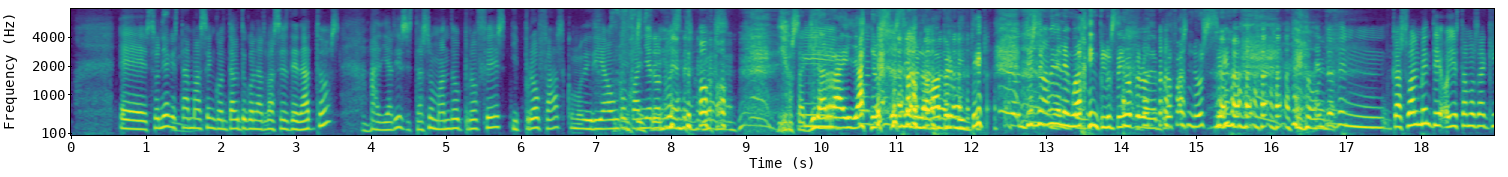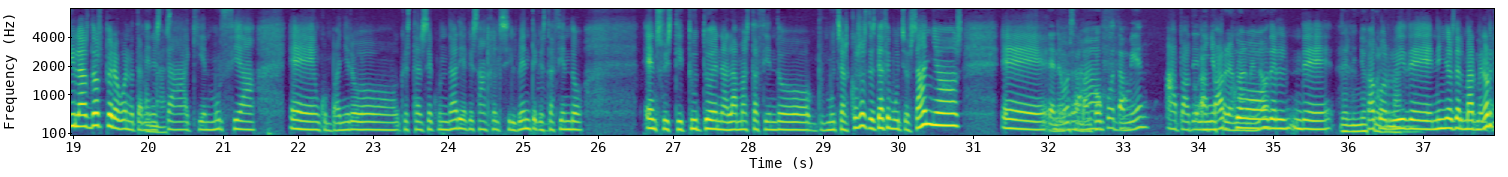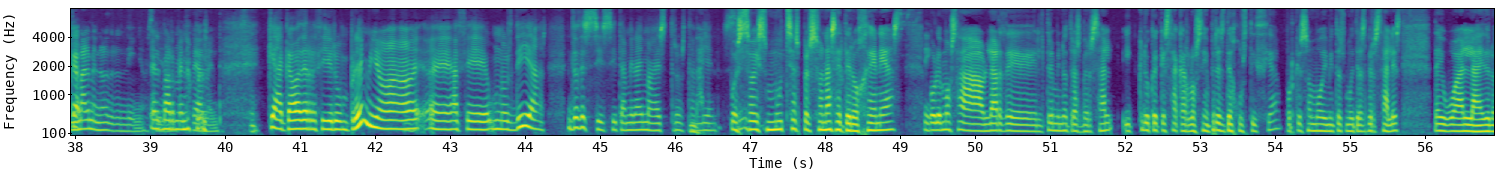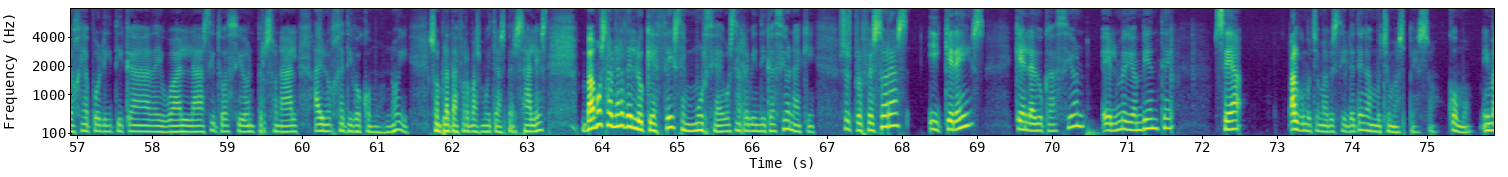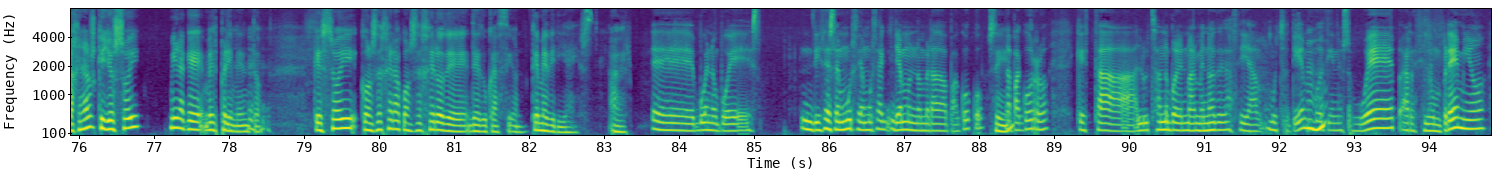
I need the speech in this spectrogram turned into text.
Eh, Sonia, que está más en contacto con las bases de datos, a diario se está sumando profes y profas, como diría un compañero nuestro. Dios, aquí la RAE ya no sé si me lo va a permitir. Yo soy muy de lenguaje inclusivo, pero lo de profas no sé. Entonces, casualmente, hoy estamos aquí las dos, pero bueno, también está aquí en Murcia eh, un compañero que está en secundaria, que es Ángel Silvente, que está haciendo en su instituto en Alama está haciendo pues, muchas cosas desde hace muchos años. Eh, Tenemos a Paco también. A Paco, de niños por el Mar Menor. de Paco Ruiz de Niños del Mar Menor. El Mar Menor de los niños. El Mar Menor. Realmente. Que acaba de recibir un premio eh, hace unos días. Entonces, sí, sí, también hay maestros también. Pues sois muchas personas heterogéneas. Volvemos a hablar del término transversal y creo que hay que sacarlo siempre es de justicia, porque son movimientos muy transversales. Da igual la ideología política, da igual la situación personal, hay un objetivo común, ¿no? Y son plataformas muy transversales. Vamos a hablar de lo que hacéis en Murcia, de vuestra reivindicación aquí. Sois profesoras y queréis que en la educación el medio ambiente sea algo mucho más visible, tenga mucho más peso. ¿Cómo? Imaginaros que yo soy, mira que me experimento, que soy consejera o consejero de, educación. ¿Qué me diríais? A ver. Eh, bueno, pues dices en Murcia, en Murcia ya hemos nombrado a Pacoco, a Pacorro, que está luchando por el Mar Menor desde hacía mucho tiempo, tiene su web, ha recibido un premio,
